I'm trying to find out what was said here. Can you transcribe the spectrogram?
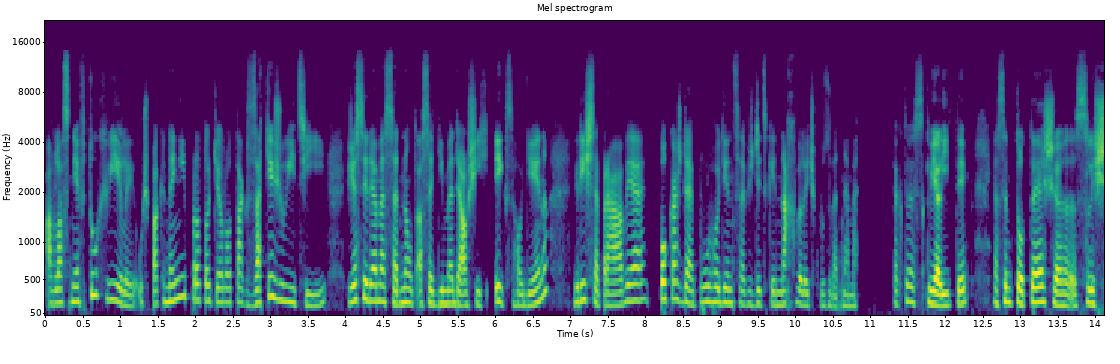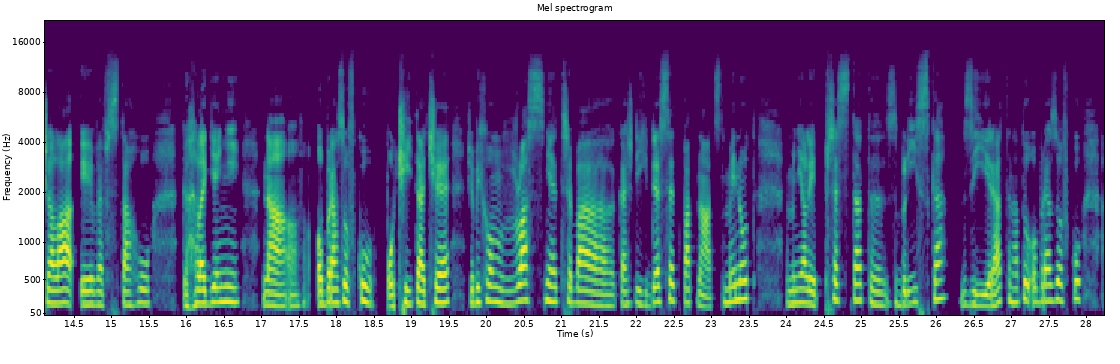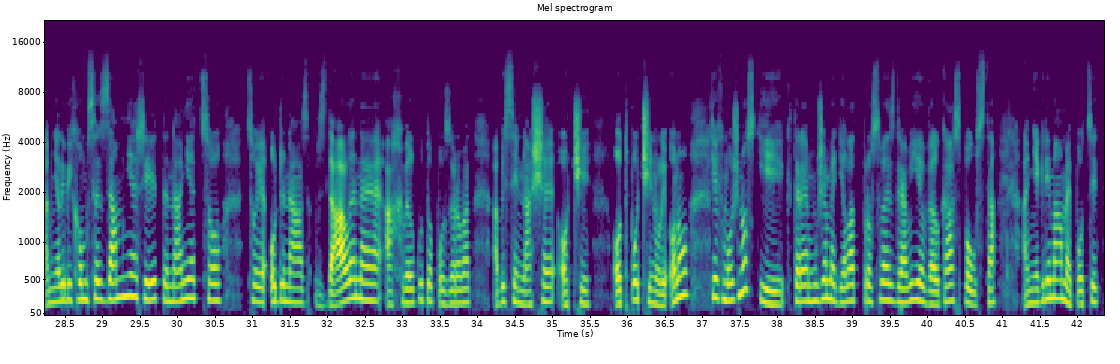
A vlastně v tu chvíli už pak není pro to tělo tak zatěžující, že si jdeme sednout a sedíme dalších x hodin, když se právě po každé půl hodince vždycky na chviličku zvedneme. Tak to je skvělý tip. Já jsem to tež eh, slyšela i ve vztahu k hledění na obrazovku počítače, že bychom vlastně třeba každých 10-15 minut měli přestat zblízka zírat na tu obrazovku a měli bychom se zaměřit na něco, co je od nás vzdálené a chvilku to pozorovat, aby si naše oči odpočinuly. Ono těch možností, které můžeme dělat pro své zdraví, je velká spousta a někdy máme pocit,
